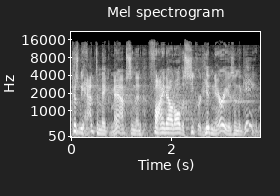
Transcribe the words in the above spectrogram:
because we had to make maps and then find out all the secret hidden areas in the game.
